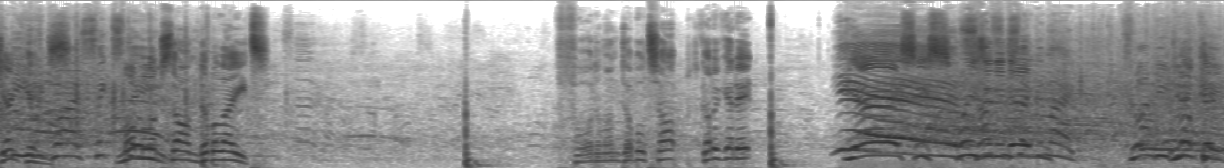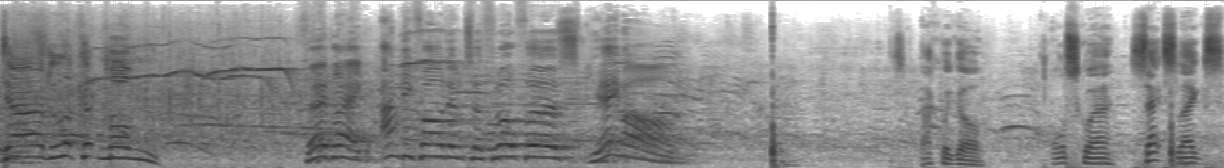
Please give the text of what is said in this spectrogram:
Jenkins. require 16. Mum looks on, double eight. Fordham on double top, he's got to get it. Yes, he's squeezing it in. Look at Dad, look at Mum. Third leg, Andy Fordham to throw first. Game on. Back we go. All square, sets, legs,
